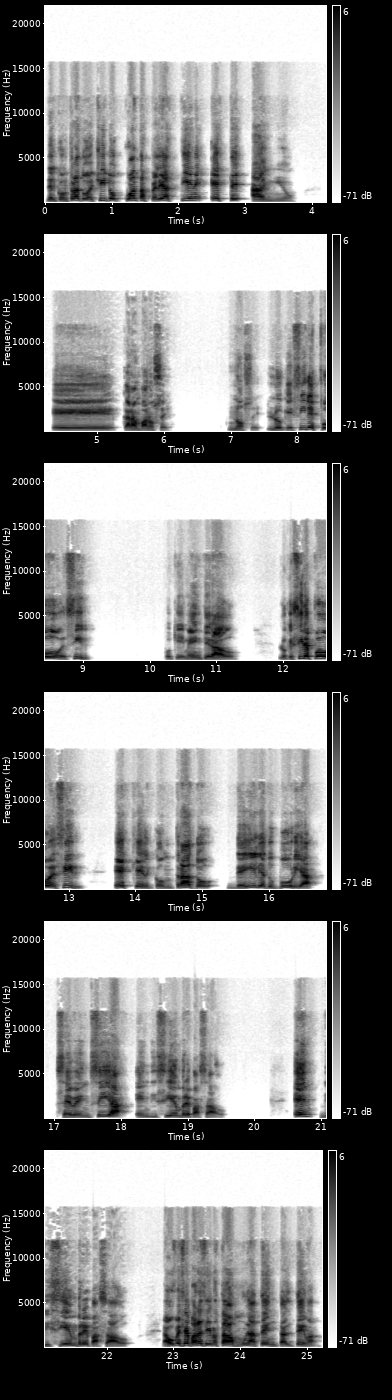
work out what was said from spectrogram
del contrato de Chito? ¿Cuántas peleas tiene este año? Eh, caramba, no sé. No sé. Lo que sí les puedo decir, porque me he enterado, lo que sí les puedo decir es que el contrato de Ilia Tupuria se vencía en diciembre pasado. En diciembre pasado. La UFC parece que no estaba muy atenta al tema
